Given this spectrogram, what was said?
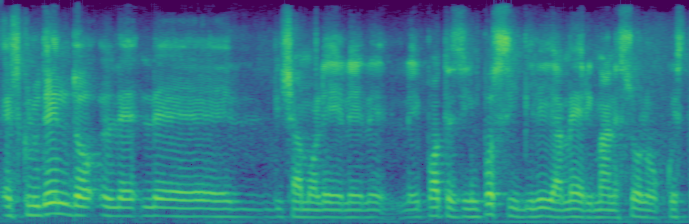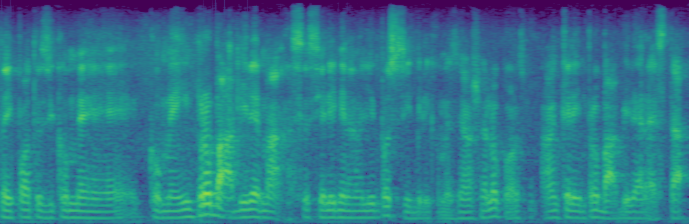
escludendo le, le, diciamo, le, le, ipotesi impossibili, a me rimane solo questa ipotesi come, come improbabile, ma se si eliminano gli impossibili, come si chiama Sherlock Holmes, anche l'improbabile resta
